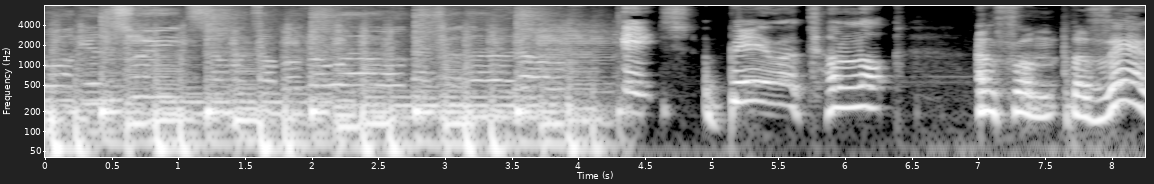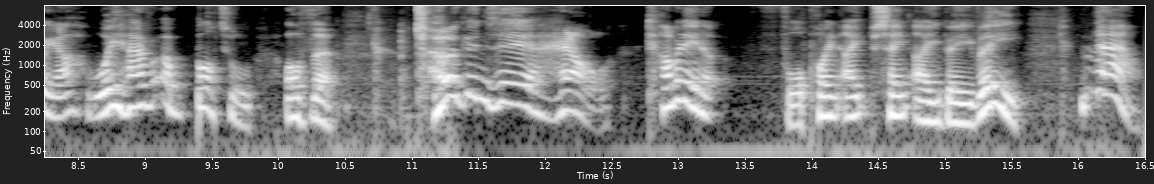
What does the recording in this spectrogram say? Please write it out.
walking the streets, I'm on top of the world that you heard of. It's Beer Clock, and from Bavaria we have a bottle of the Tegernseer Hell coming in at 4.8% ABV. Now,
